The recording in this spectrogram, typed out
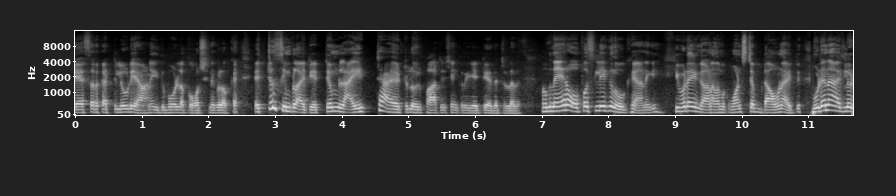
ലേസർ കട്ടിലൂടെയാണ് ഇതുപോലുള്ള പോർഷനുകളൊക്കെ ഏറ്റവും സിമ്പിളായിട്ട് ഏറ്റവും ലൈറ്റായിട്ടുള്ള ഒരു പാർട്ടീഷൻ ക്രിയേറ്റ് ചെയ്തിട്ടുള്ളത്. നമുക്ക് നേരെ ഓപ്പോസിറ്റിലേക്ക് നോക്കുകയാണെങ്കിൽ ഇവിടെയും കാണാം നമുക്ക് വൺ സ്റ്റെപ്പ് ഡൗൺ ആയിട്ട് വുഡൻ ആയിട്ടുള്ള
